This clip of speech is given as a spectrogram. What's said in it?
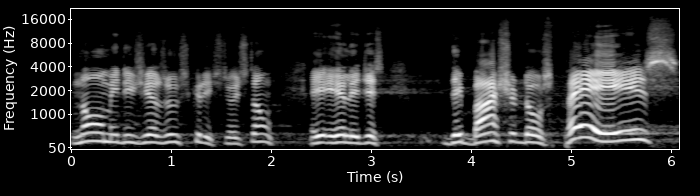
nome de Jesus Cristo. Então, ele diz: debaixo dos pés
